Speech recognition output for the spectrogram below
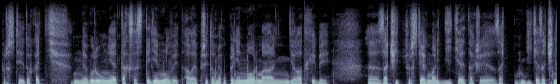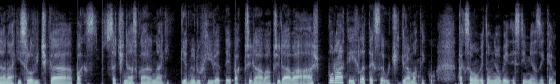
Prostě dokud nebudu umět, tak se stydím mluvit, ale přitom je úplně normální dělat chyby. E, začít prostě jak malý dítě, takže za, dítě začíná nějaký slovíčka, pak začíná skládat nějaký jednoduchý věty, pak přidává, přidává a až po nějakých letech se učí gramatiku. Tak samo by to mělo být i s tím jazykem.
